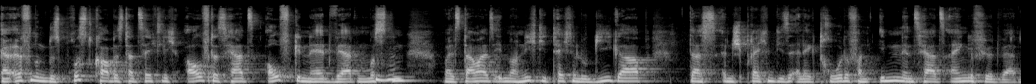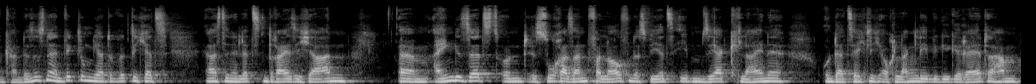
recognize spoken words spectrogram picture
Eröffnung des Brustkorbes tatsächlich auf das Herz aufgenäht werden mussten, mhm. weil es damals eben noch nicht die Technologie gab, dass entsprechend diese Elektrode von innen ins Herz eingeführt werden kann. Das ist eine Entwicklung, die hatte wirklich jetzt erst in den letzten 30 Jahren ähm, eingesetzt und ist so rasant verlaufen, dass wir jetzt eben sehr kleine und tatsächlich auch langlebige Geräte haben.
